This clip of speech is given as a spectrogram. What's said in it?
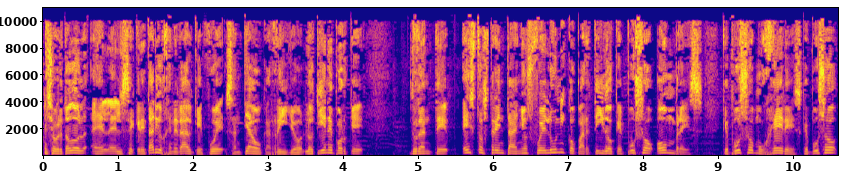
y sobre todo el secretario general que fue Santiago Carrillo, lo tiene porque durante estos 30 años fue el único partido que puso hombres, que puso mujeres, que puso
